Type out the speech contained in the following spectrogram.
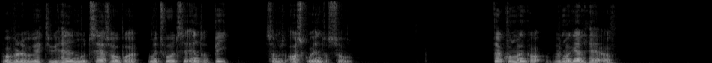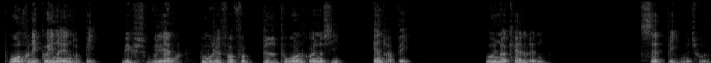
hvor det var vigtigt, at vi havde en mutator-metode til at ændre B, som også skulle ændre summen. Der kunne man, gå, ville man gerne have, at brugeren kunne ikke gå ind og ændre B. Vi ville gerne have mulighed for at forbyde brugeren at gå ind og sige, ændre B, uden at kalde en ZB-metode.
